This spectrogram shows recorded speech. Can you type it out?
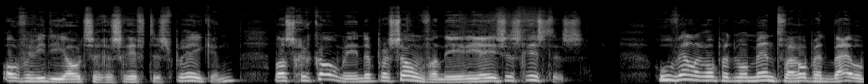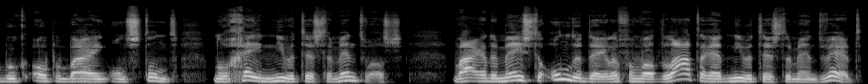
over wie de Joodse geschriften spreken, was gekomen in de persoon van de Heer Jezus Christus. Hoewel er op het moment waarop het Bijbelboek Openbaring ontstond nog geen Nieuwe Testament was, waren de meeste onderdelen van wat later het Nieuwe Testament werd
